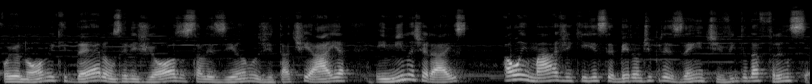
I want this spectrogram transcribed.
Foi o nome que deram os religiosos salesianos de Tatiaia, em Minas Gerais, a uma imagem que receberam de presente vinda da França.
